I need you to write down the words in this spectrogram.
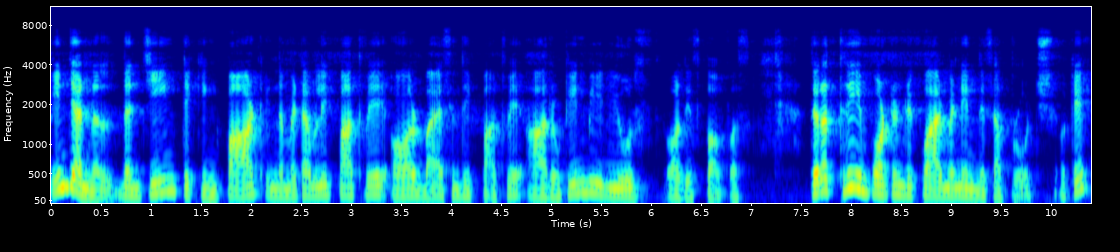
In general, the gene taking part in the metabolic pathway or biosynthetic pathway are routinely used for this purpose. There are three important requirements in this approach. Okay,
